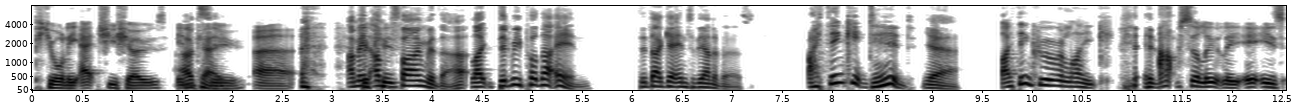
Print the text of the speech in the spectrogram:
purely ecchi shows into Okay. uh I mean, I'm fine with that. Like, did we put that in? Did that get into the Aniverse? i think it did Yeah, i think we were like absolutely it is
